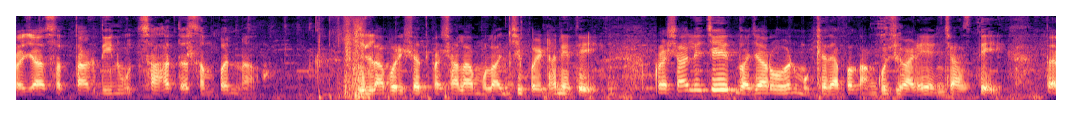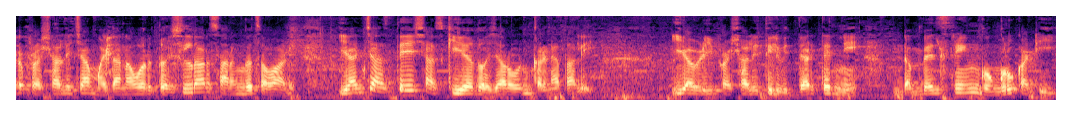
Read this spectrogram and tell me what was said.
प्रजासत्ताक दिन उत्साहात संपन्न. जिल्हा परिषद प्रशाला मुलांची पैठण येते. प्रशालेचे ध्वजारोहण मुख्याध्यापक अंकुश गाडे यांच्या हस्ते. तर प्रशालेच्या मैदानावर तहसीलदार सारंग चव्हाण यांच्या हस्ते शासकीय ध्वजारोहण करण्यात आले. यावेळी प्रशालेतील विद्यार्थ्यांनी डंबेल स्ट्रिंग घोंगरू काठी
